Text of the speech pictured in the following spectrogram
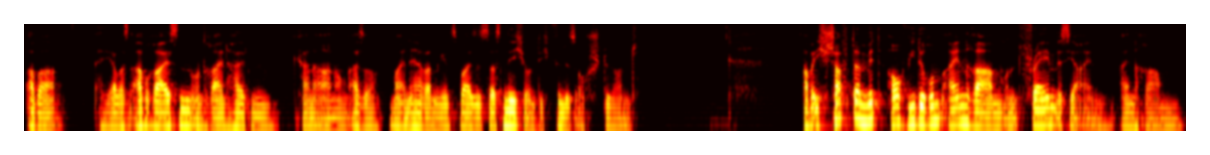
aber ja, was abreißen und reinhalten, keine Ahnung. Also meine Herangehensweise ist das nicht und ich finde es auch störend. Aber ich schaffe damit auch wiederum einen Rahmen und Frame ist ja ein, ein Rahmen.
